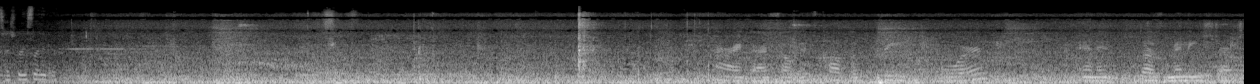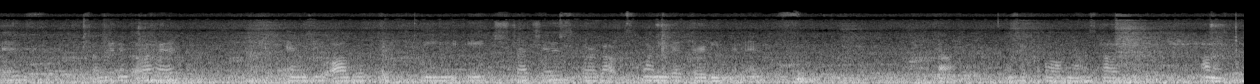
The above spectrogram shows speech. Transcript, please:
touch base later. All right guys so it's called the four and it does many stretches. So we're gonna go ahead and do all of the the eight stretches for about 20 to 30 minutes. So, is it called now? It's called, I don't know, the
